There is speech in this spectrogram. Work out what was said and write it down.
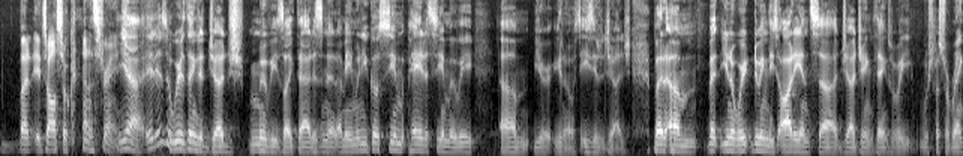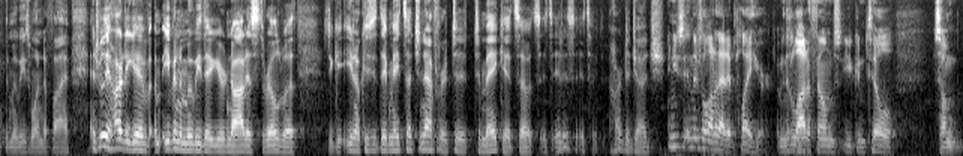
but it's also kind of strange. Yeah, it is a weird thing to judge movies like that, isn't it? I mean, when you go see a, pay to see a movie, um, you're you know it's easy to judge, but um, but you know we're doing these audience uh, judging things where we we're supposed to rank the movies one to five, and it's really hard to give um, even a movie that you're not as thrilled with, to get, you know because they made such an effort to, to make it, so it's, it's it is it's hard to judge. And you and there's a lot of that at play here. I mean, there's a lot of films you can tell. Some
